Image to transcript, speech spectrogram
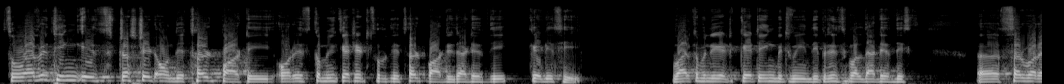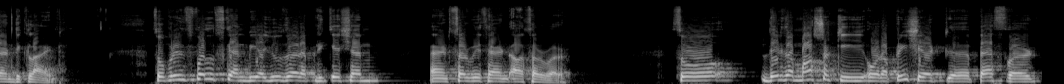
So everything is trusted on the third party or is communicated through the third party that is the KDC while communicating between the principal that is the uh, server and the client. So principals can be a user application and service and a server. So there is a master key or a pre-shared uh, password.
